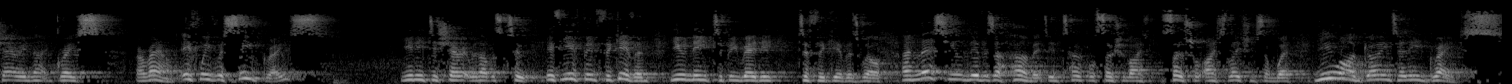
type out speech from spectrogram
sharing that grace around. If we've received grace, you need to share it with others too. If you've been forgiven, you need to be ready to forgive as well. Unless you live as a hermit in total social, social isolation somewhere, you are going to need grace.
